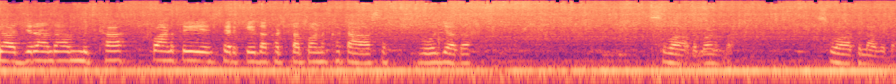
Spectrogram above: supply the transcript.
ਗਾਜਰਾਂ ਦਾ ਮਿੱਠਾ ਪਣ ਤੇ ਸਿਰਕੇ ਦਾ ਖੱਟਾਪਣ, ਖਟਾਸ ਬਹੁਤ ਜ਼ਿਆਦਾ ਸਵਾਦ ਬਣਦਾ। ਸਵਾਦ ਲੱਗਦਾ।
